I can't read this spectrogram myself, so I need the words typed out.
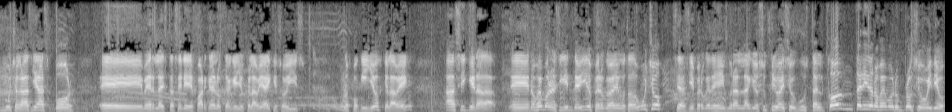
Muchas gracias por eh, ver esta serie de Far Cry, los que aquellos que la veáis, que sois unos poquillos que la ven. Así que nada, eh, nos vemos en el siguiente vídeo, espero que os haya gustado mucho. Si es así, espero que dejéis un gran like y os suscribáis si os gusta el contenido. Nos vemos en un próximo vídeo.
